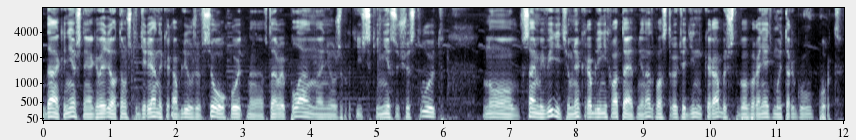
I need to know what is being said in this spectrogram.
Да, конечно, я говорил о том, что деревянные корабли уже все уходят на второй план, они уже практически не существуют. Но, сами видите, у меня кораблей не хватает. Мне надо построить один корабль, чтобы оборонять мой торговый порт.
